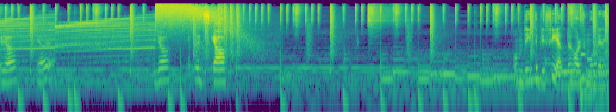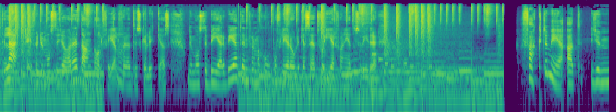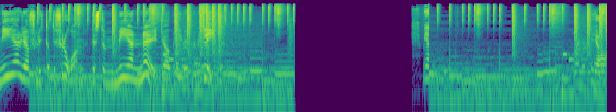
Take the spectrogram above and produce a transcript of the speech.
Ja, ja, ja. Ja, ja. Om det inte blir fel, då har du förmodligen inte lärt dig. För du måste göra ett antal fel för att du ska lyckas. Du måste bearbeta information på flera olika sätt, få erfarenhet och så vidare. Faktum är att ju mer jag flyttat ifrån, desto mer nöjd jag har blivit med mitt liv. Men jag, Ja,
